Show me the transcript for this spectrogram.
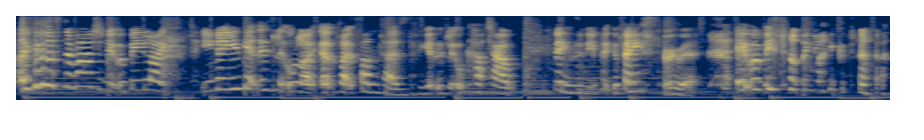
I can just imagine it would be like You know, you get these little like at like fun fairs and stuff. You get these little cutout things, and you put your face through it. It would be something like that.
